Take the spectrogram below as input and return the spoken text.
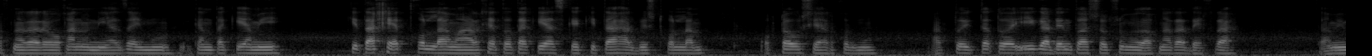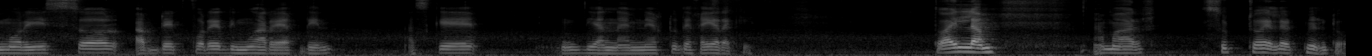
আপনারা ওখানে নিয়ে যাইমু। এখান থেকে আমি কিতা খেত করলাম, আর ক্ষেত থাকি আজকে কিতা হারভেস্ট করলাম, ওটাও শেয়ার করব আর তো এটা তো এই গার্ডেন তো আর সবসময় আপনারা দেখরা আমি মরিচর আপডেট করে দিমু আরও একদিন। আজকে দিয়ার না এমনি একটু দেখাইয়া রাখি তো আইলাম আমার ছোট্ট অ্যালটমেন্টও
